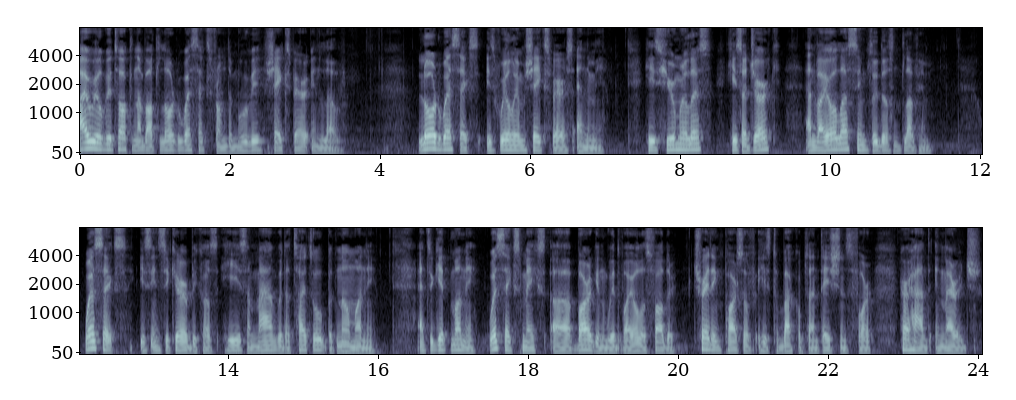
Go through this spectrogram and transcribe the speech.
I will be talking about Lord Wessex from the movie Shakespeare in Love. Lord Wessex is William Shakespeare's enemy. He's humorless, he's a jerk, and Viola simply doesn't love him. Wessex is insecure because he is a man with a title but no money. And to get money, Wessex makes a bargain with Viola's father, trading parts of his tobacco plantations for her hand in marriage.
